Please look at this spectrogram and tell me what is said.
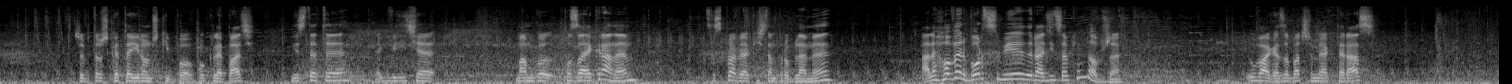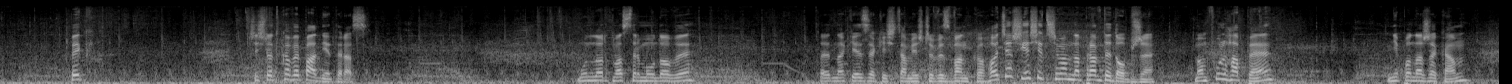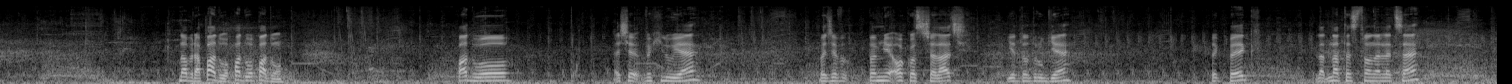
Żeby troszkę tej rączki po, poklepać. Niestety, jak widzicie, mam go poza ekranem. Co sprawia jakieś tam problemy. Ale hoverboard sobie radzi całkiem dobrze. Uwaga, zobaczymy jak teraz. Pyk. Czy środkowe padnie teraz? Moonlord Master Mode'owy. To jednak jest jakieś tam jeszcze wyzwanko. Chociaż ja się trzymam naprawdę dobrze. Mam full HP. Nie ponarzekam. Dobra, padło, padło, padło. Padło. Ja się wychiluję. Będzie we mnie oko strzelać. Jedno, drugie. Pyk, pyk. Na tę stronę lecę.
